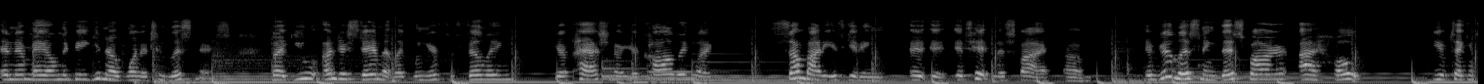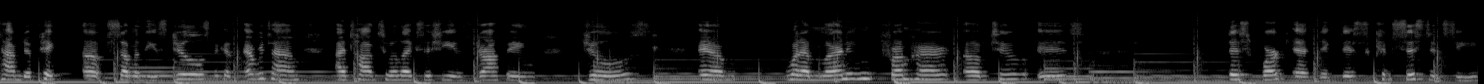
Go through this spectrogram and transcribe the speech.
and there may only be, you know, one or two listeners. But you understand that like when you're fulfilling your passion or your calling, like somebody is getting it, it, it's hitting the spot. Um, if you're listening this far, I hope you've taken time to pick up some of these jewels because every time I talk to Alexa, she is dropping jewels. And what I'm learning from her um, too is this work ethic, this consistency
